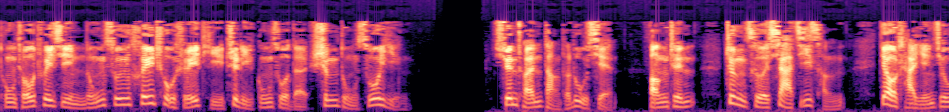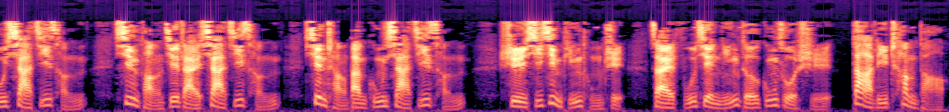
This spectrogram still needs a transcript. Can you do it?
统筹推进农村黑臭水体治理工作的生动缩影。宣传党的路线、方针、政策下基层，调查研究下基层，信访接待下基层，现场办公下基层，是习近平同志在福建宁德工作时大力倡导。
